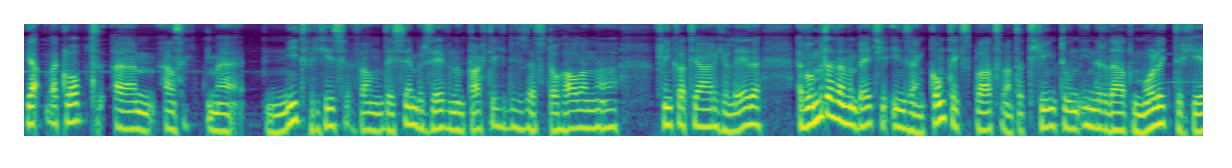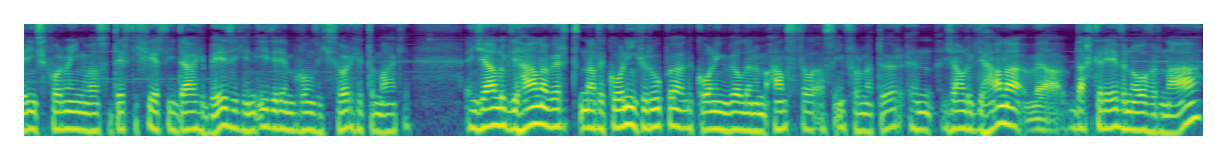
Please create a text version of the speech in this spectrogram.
Ja, dat klopt. Um, als ik me niet vergis, van december 87. Dus dat is toch al een uh, flink wat jaren geleden. En we moeten dat een beetje in zijn context plaatsen, want het ging toen inderdaad moeilijk. De regeringsvorming was 30, 40 dagen bezig en iedereen begon zich zorgen te maken. En Jean-Luc Dehane werd naar de koning geroepen. De koning wilde hem aanstellen als informateur. En Jean-Luc Dehane ja, dacht er even over na.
